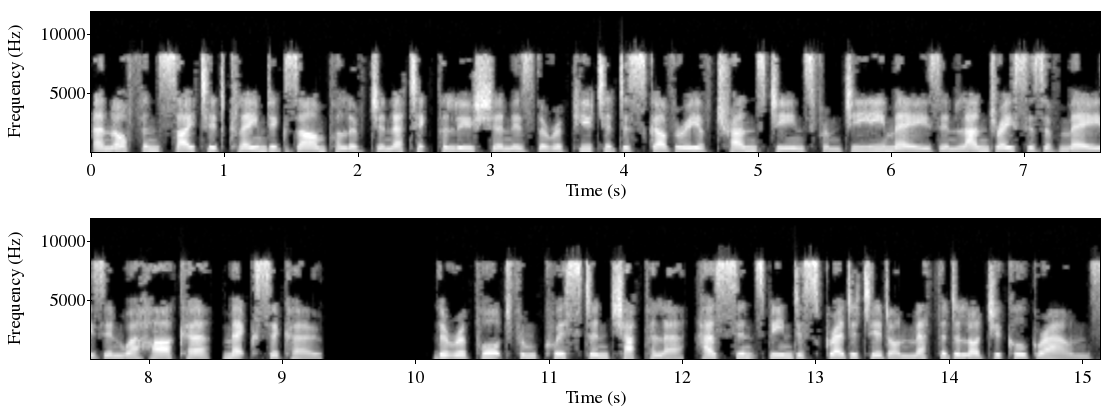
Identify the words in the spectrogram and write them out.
An often cited claimed example of genetic pollution is the reputed discovery of transgenes from GE maize in landraces of maize in Oaxaca, Mexico. The report from Quist and Chapela, has since been discredited on methodological grounds.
